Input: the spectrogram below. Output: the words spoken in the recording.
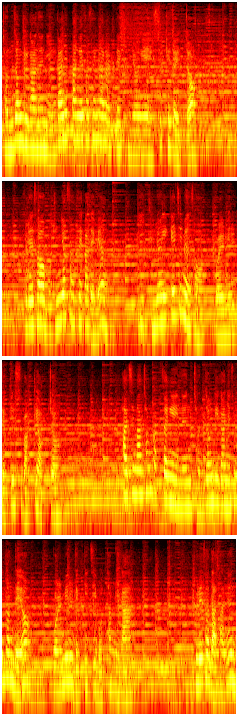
전정기관은 인간이 땅에서 생활할 때 균형에 익숙해져 있죠. 그래서 무중력 상태가 되면 이 균형이 깨지면서 멀미를 느낄 수밖에 없죠. 하지만 청각장애인은 전정기관이 손상되어 멀미를 느끼지 못합니다. 그래서 나사는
